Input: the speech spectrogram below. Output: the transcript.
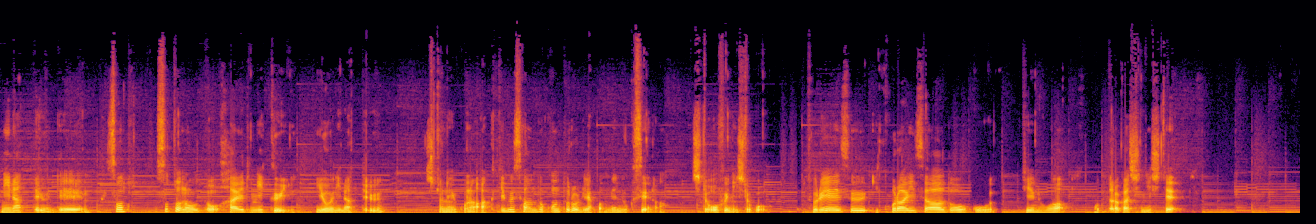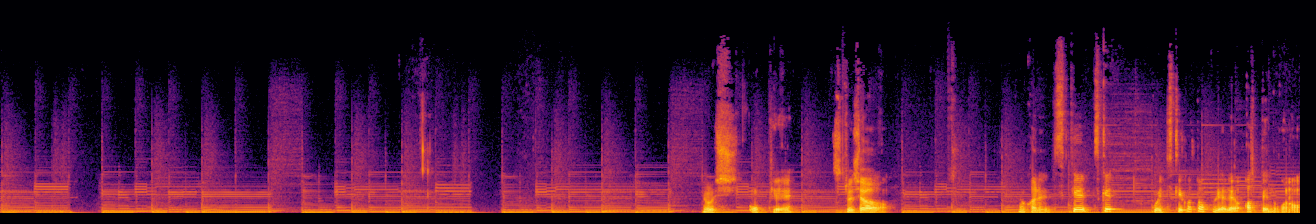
になってるんで、外の音入りにくいようになってる。ちょっとね、このアクティブサウンドコントロールやっぱめんどくせえな。ちょっとオフにしとこう。とりあえず、イコライザー動向っていうのはほったらかしにして、よし、OK。ちょっとじゃあ、なんかね、つけ、つけ、これ付け方これで合ってんのかな？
